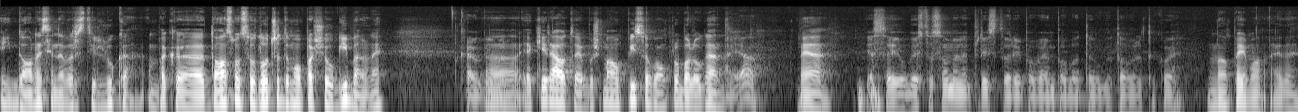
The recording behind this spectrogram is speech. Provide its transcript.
In danes je na vrsti Luka, ampak uh, danes smo se odločili, da bomo pa še ugibali. ne. Kaj uh, ja, kje avto je, boš malo opisal, bomo probali ugant. ja. Ja, Jaz se v bistvu samo ene tri stvari povem, pa boste ugotovili takoj. no, pejmo, ajde.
